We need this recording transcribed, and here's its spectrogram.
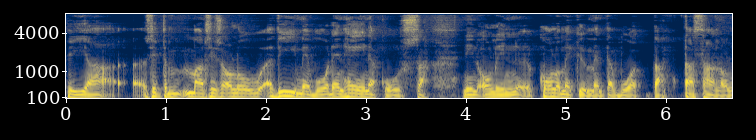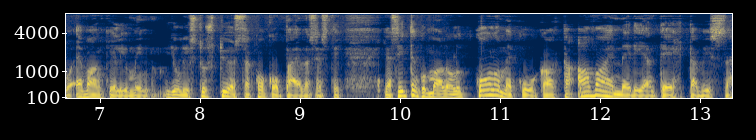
Ja sitten mä oon siis ollut viime vuoden heinäkuussa, niin olin 30 vuotta tasan ollut evankeliumin julistustyössä kokopäiväisesti. Ja sitten kun mä oon ollut kolme kuukautta avaimedian tehtävissä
